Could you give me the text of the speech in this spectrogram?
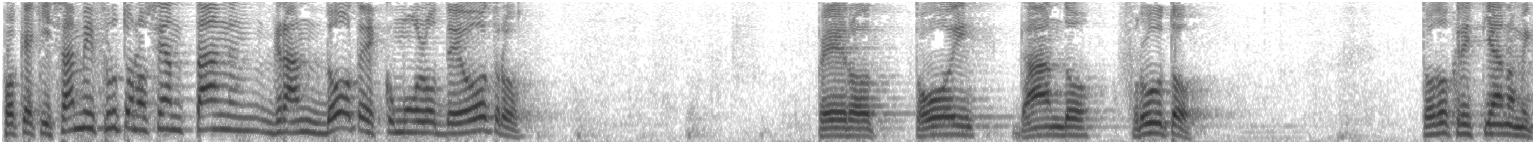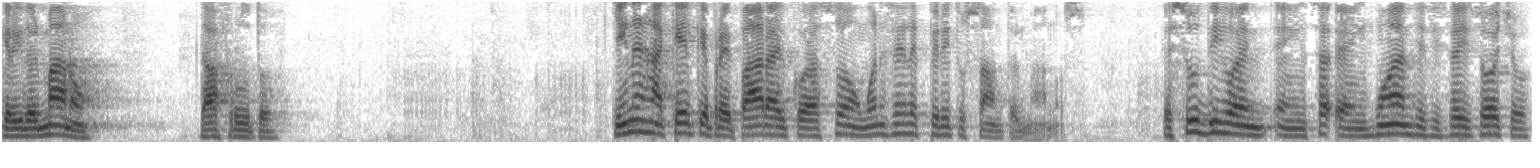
Porque quizás mis frutos no sean tan grandotes como los de otros. Pero estoy dando fruto. Todo cristiano, mi querido hermano, da fruto. ¿Quién es aquel que prepara el corazón? Bueno, ese es el Espíritu Santo, hermanos. Jesús dijo en, en, Juan 16, 8,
